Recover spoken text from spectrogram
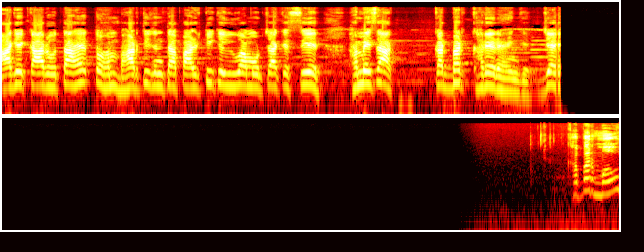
आगे कार होता है तो हम भारतीय जनता पार्टी के युवा मोर्चा के शेर हमेशा कटभट खड़े रहेंगे। जय खबर मऊ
